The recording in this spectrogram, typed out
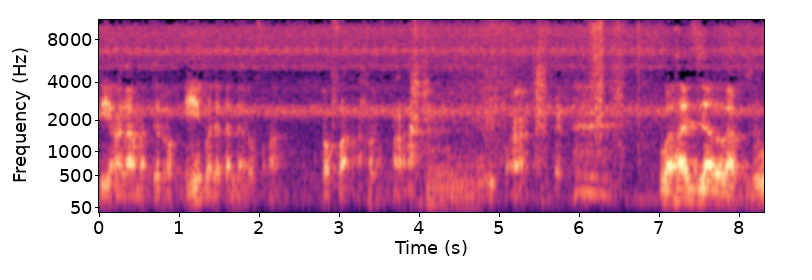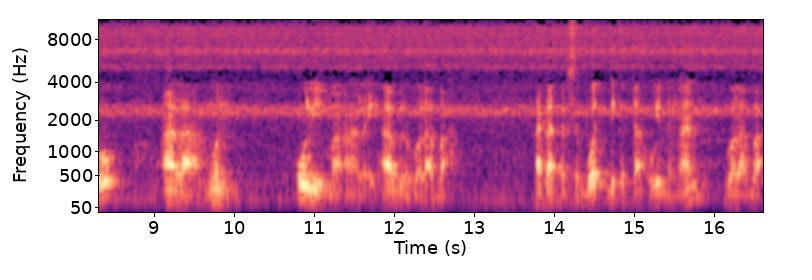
Fi alamatir raf'i pada tanda rafa. Rafa rafa. Hmm, rifa. wa hadzal lafzu alamun ulima alaiha bil golabah kata tersebut diketahui dengan golabah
